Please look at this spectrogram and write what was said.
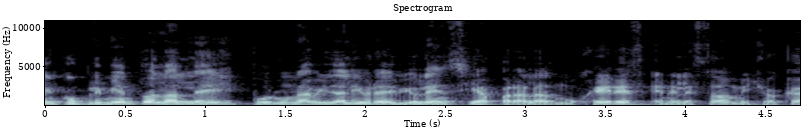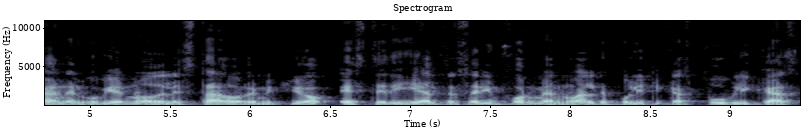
En cumplimiento a la ley por una vida libre de violencia para las mujeres en el estado de Michoacán, el gobierno del estado remitió este día el tercer informe anual de políticas públicas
